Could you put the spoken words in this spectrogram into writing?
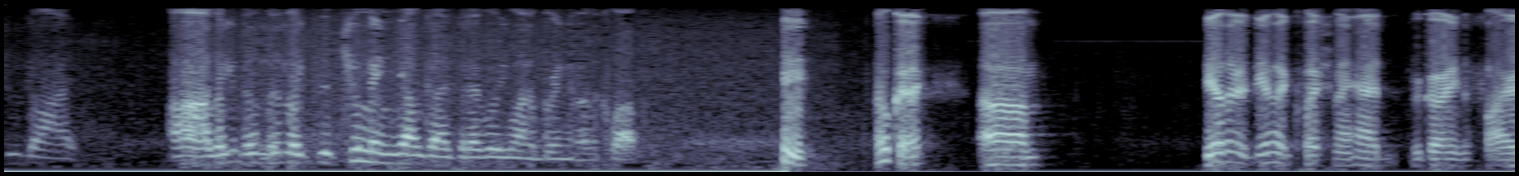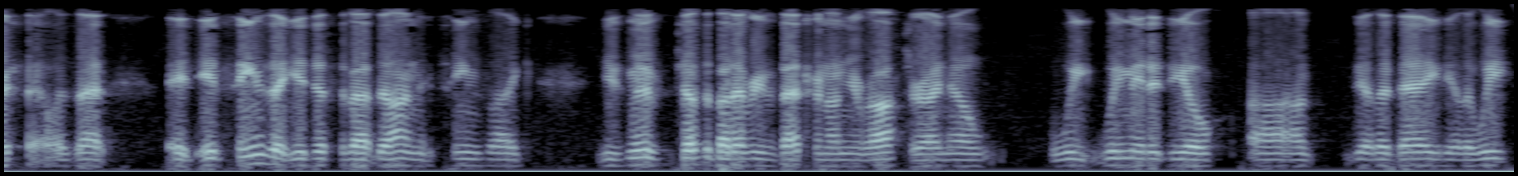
two guys. Uh, like the, like the two main young guys that I really want to bring into the club. Hmm. Okay. Um, the other the other question I had regarding the fire sale is that it, it seems that you're just about done. It seems like you've moved just about every veteran on your roster. I know we we made a deal uh, the other day, the other week,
